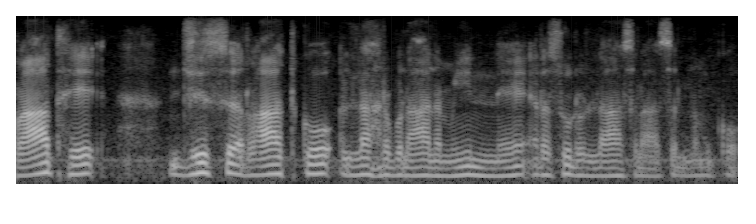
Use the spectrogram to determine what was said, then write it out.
رات ہے جس رات کو اللہ رب العالمین نے رسول اللہ صلی اللہ علیہ وسلم کو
